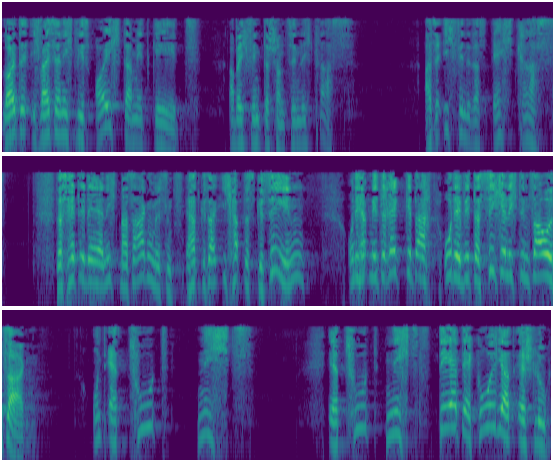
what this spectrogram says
Leute, ich weiß ja nicht, wie es euch damit geht, aber ich finde das schon ziemlich krass. Also ich finde das echt krass. Das hätte der ja nicht mal sagen müssen. Er hat gesagt, ich habe das gesehen und ich habe mir direkt gedacht, oh, der wird das sicherlich dem Saul sagen. Und er tut nichts. Er tut nichts. Der, der Goliath erschlug,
